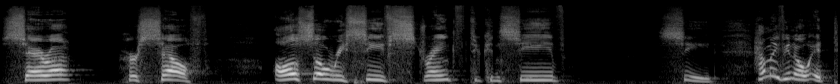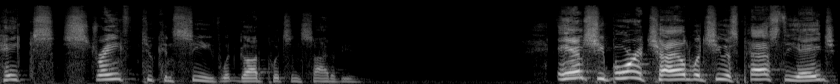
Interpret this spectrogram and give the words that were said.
Sarah herself also received strength to conceive seed. How many of you know it takes strength to conceive what God puts inside of you? And she bore a child when she was past the age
